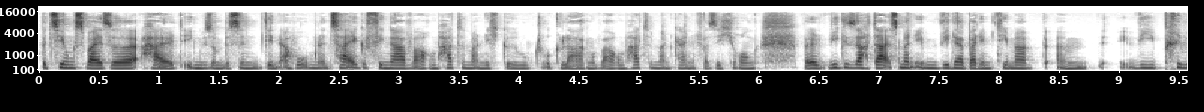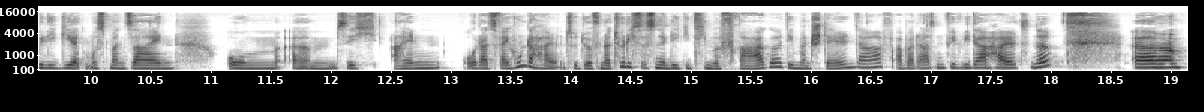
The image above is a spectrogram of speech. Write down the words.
beziehungsweise halt irgendwie so ein bisschen den erhobenen Zeigefinger, warum hatte man nicht genug Drucklagen, warum hatte man keine Versicherung? Weil, wie gesagt, da ist man eben wieder bei dem Thema, ähm, wie privilegiert muss man sein, um ähm, sich ein oder zwei Hunde halten zu dürfen. Natürlich ist es eine legitime Frage, die man stellen darf, aber da sind wir wieder halt, ne? Ähm, ja,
